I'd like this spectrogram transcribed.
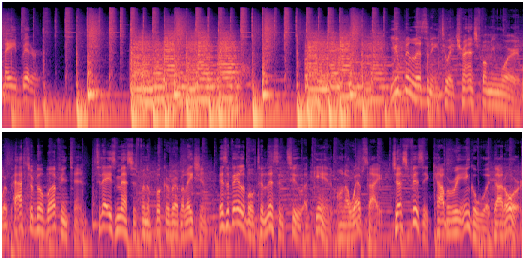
made bitter. You've been listening to A Transforming Word with Pastor Bill Buffington. Today's message from the book of Revelation is available to listen to again on our website. Just visit calvaryinglewood.org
